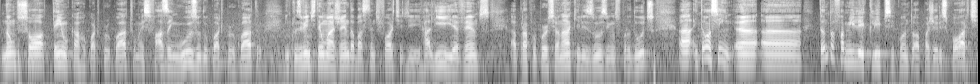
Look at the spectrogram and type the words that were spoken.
não só têm o carro 4x4, mas fazem uso do 4x4. Inclusive, a gente tem uma agenda bastante forte de rally eventos uh, para proporcionar que eles usem os produtos. Uh, então, assim, tanto a família Eclipse quanto a Pajero Sport,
